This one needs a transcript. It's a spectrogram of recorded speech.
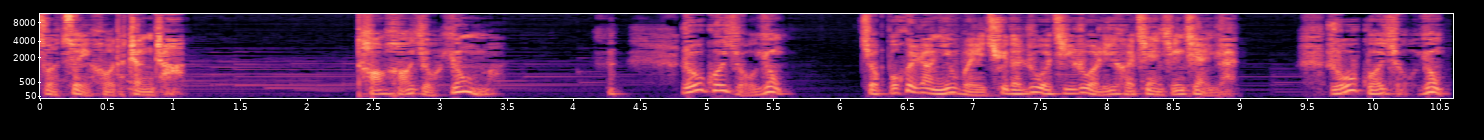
做最后的挣扎。讨好有用吗？如果有用，就不会让你委屈的若即若离和渐行渐远。如果有用，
